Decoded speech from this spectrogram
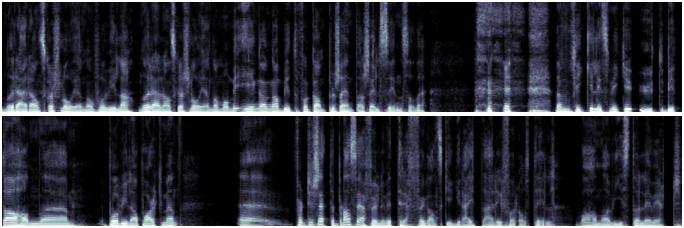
når er det han skal slå gjennom for Villa? Når er det han skal slå gjennom? Og med en gang han begynte å få kamper, så henta Chelsea inn, så det De fikk liksom ikke utbytte av han uh, på Villa Park, men uh, 46.-plass. Jeg føler vi treffer ganske greit der i forhold til hva han har vist og levert.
